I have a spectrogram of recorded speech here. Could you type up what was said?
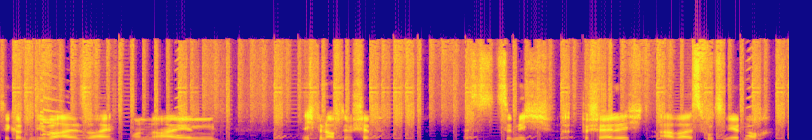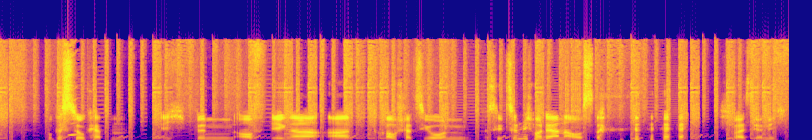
Sie könnten überall sein. Oh nein. Ich bin auf dem Schiff ziemlich äh, beschädigt, aber es funktioniert noch. Wo bist du, Captain? Ich bin auf irgendeiner Art Raumstation. Es sieht ziemlich modern aus. ich weiß ja nicht.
